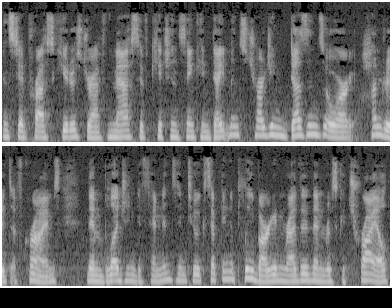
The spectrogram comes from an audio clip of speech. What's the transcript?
Instead, prosecutors draft massive kitchen sink indictments charging dozens or hundreds of crimes, then bludgeon defendants into accepting a plea bargain rather than risk a trial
